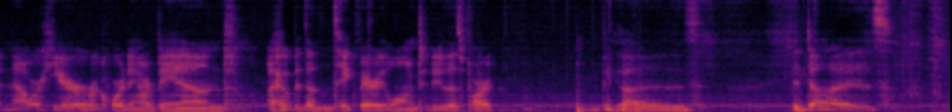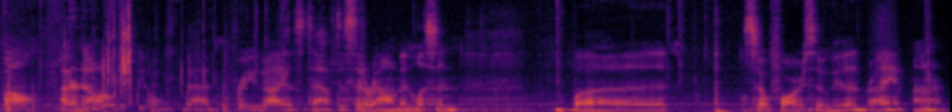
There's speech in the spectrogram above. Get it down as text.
and now we're here recording our band. I hope it doesn't take very long to do this part. Because it does, well, I don't know, I'll just feel bad for you guys to have to sit around and listen. But so far so good, right? I don't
